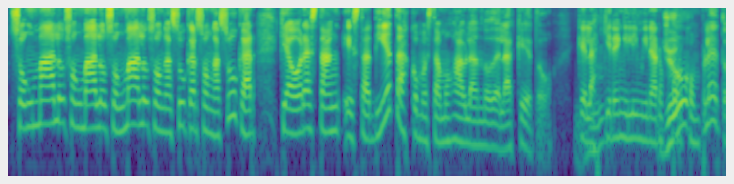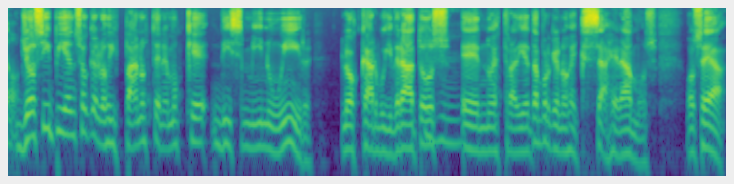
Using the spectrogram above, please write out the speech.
son malos, son malos, son malos, son azúcar, son azúcar, que ahora están estas dietas, como estamos hablando de la keto, que las quieren eliminar por completo. Yo sí pienso que los hispanos tenemos que disminuir los carbohidratos en nuestra dieta porque nos exageramos. O sea,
